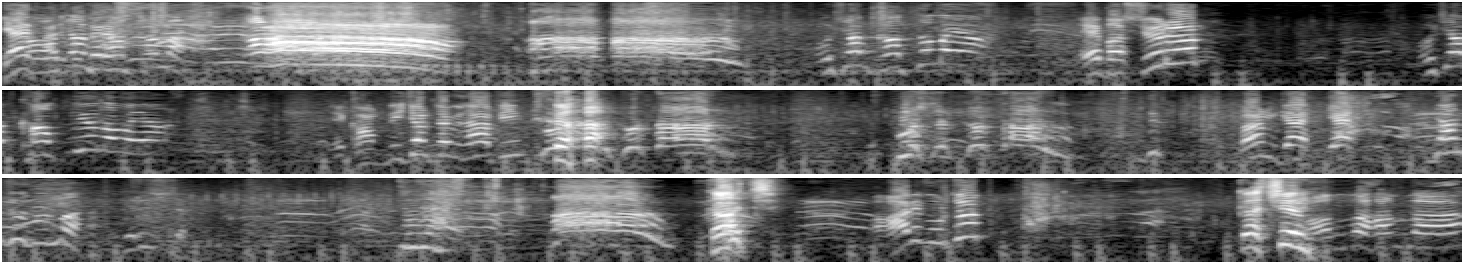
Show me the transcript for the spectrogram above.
Gel Aa, hadi hocam kurtarın. kamplama. Hocam kamplama ya. E basıyorum. Hocam kamplıyorsun ama ya. E kamplayacağım tabii ne yapayım? Kurtar. Boşluk kurtar. Var mı gel gel. Ben dur durma. Yere düştüm. Kaç! Abi vurdum. Kaçın! Allah Allah.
